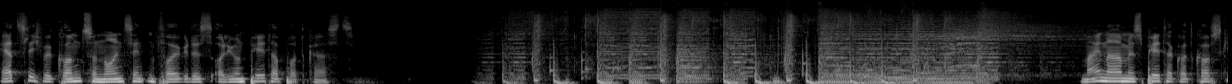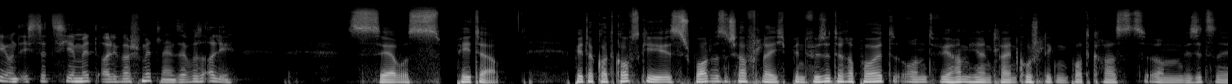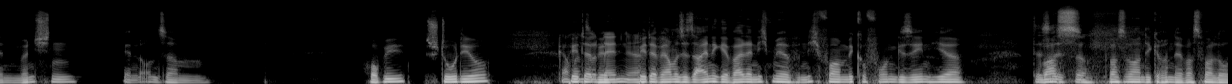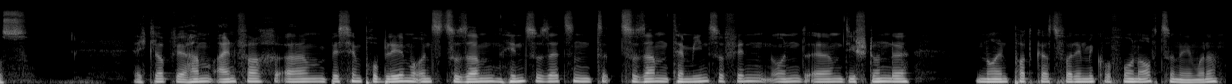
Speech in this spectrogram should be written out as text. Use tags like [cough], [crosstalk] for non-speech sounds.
Herzlich willkommen zur 19. Folge des Olli und Peter Podcasts. Mein Name ist Peter Kotkowski und ich sitze hier mit Oliver Schmidtlein. Servus, Olli. Servus, Peter. Peter Kotkowski ist Sportwissenschaftler, ich bin Physiotherapeut und wir haben hier einen kleinen kuscheligen Podcast. Ähm, wir sitzen in München in unserem Hobbystudio. Kann Peter, man so wir, nennen, ja. Peter, wir haben uns jetzt einige Weile nicht mehr nicht vor dem Mikrofon gesehen hier. das was, ist so. was waren die Gründe? Was war los? Ich glaube, wir haben einfach ähm, ein bisschen Probleme, uns zusammen hinzusetzen, zusammen einen Termin zu finden und ähm, die Stunde einen neuen Podcast vor dem Mikrofon aufzunehmen, oder?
